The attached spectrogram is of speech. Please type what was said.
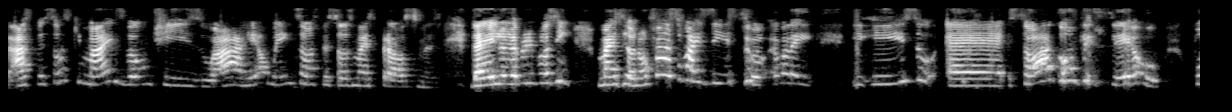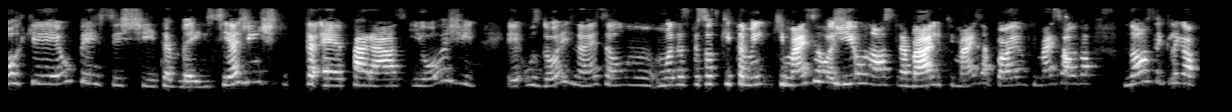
as pessoas que mais vão te zoar realmente são as pessoas mais próximas. Daí ele olhou para mim e falou assim: Mas eu não faço mais isso. Eu falei: E, e isso é, só aconteceu porque eu persisti também. Se a gente é, parasse, e hoje os dois, né, são uma das pessoas que também que mais elogiam o nosso trabalho, que mais apoiam, que mais falam, nossa, que legal.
